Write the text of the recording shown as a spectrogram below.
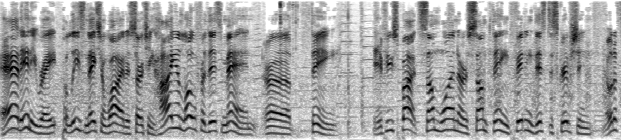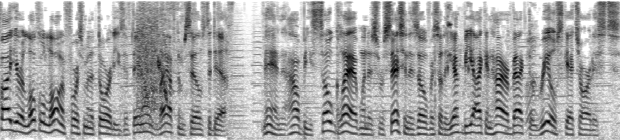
At any rate, police nationwide are searching high and low for this man, uh, thing. If you spot someone or something fitting this description, notify your local law enforcement authorities if they don't laugh themselves to death. Man, I'll be so glad when this recession is over so the FBI can hire back the real sketch artists.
